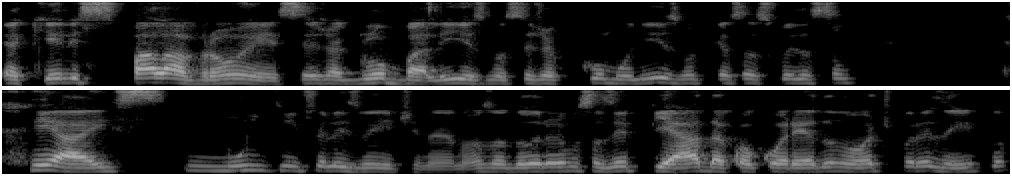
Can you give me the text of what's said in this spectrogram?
é aqueles palavrões, seja globalismo, seja comunismo, porque essas coisas são reais, muito infelizmente, né? Nós adoramos fazer piada com a Coreia do Norte, por exemplo,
